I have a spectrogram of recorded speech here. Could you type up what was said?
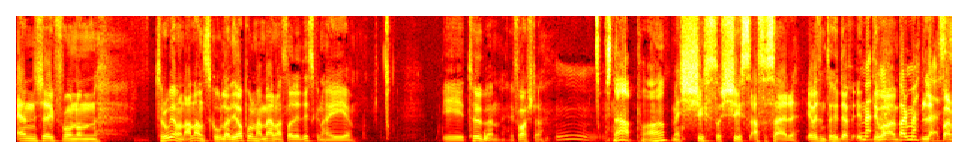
en tjej från någon, tror jag någon annan skola. Vi var på de här mellanstadiediskorna i, i tuben i Farsta. Snabb. Ja. Men kyss och kyss, alltså så här, jag vet inte hur det, Mä- det var läppar möttes. Läppar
